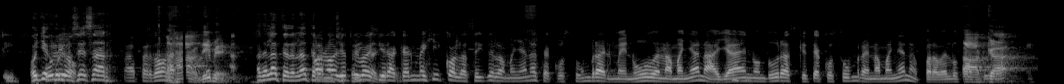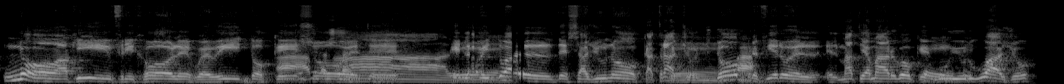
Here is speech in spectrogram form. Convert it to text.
Sí. Oye, Julio, Julio. César, Ah, perdón. Ajá, dime. adelante, adelante. No, no, yo Ramoncito, te iba a decir, acá en México a las 6 de la mañana se acostumbra el menudo en la mañana. Allá en Honduras, ¿qué se acostumbra en la mañana para ver los partidos? Acá, no, aquí frijoles, huevitos, Ah, queso, Ah, este, el habitual desayuno catracho. Bien. Yo Ah. prefiero el, el mate amargo, que Sí, es muy sí. uruguayo,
